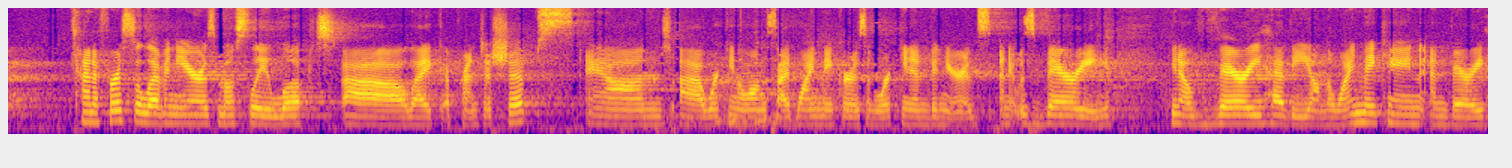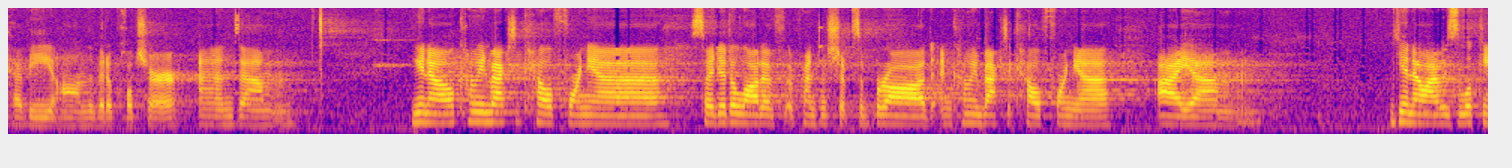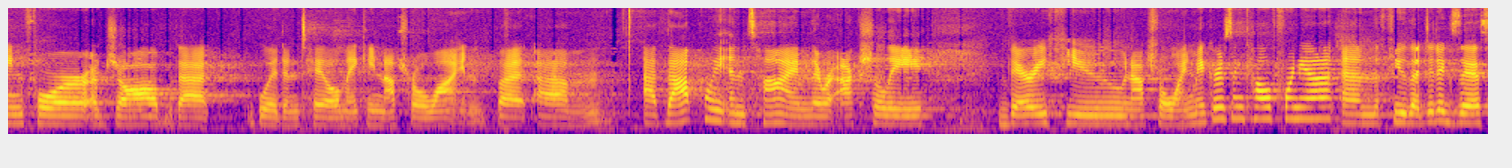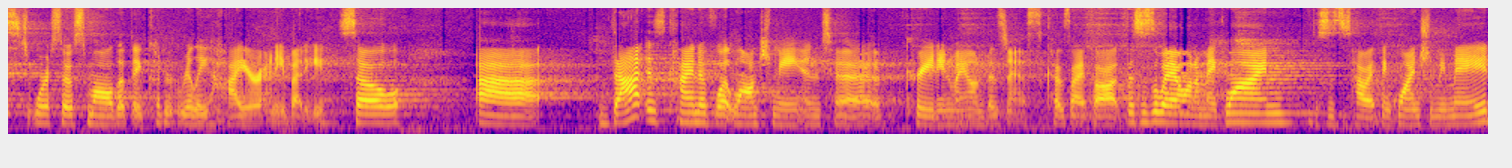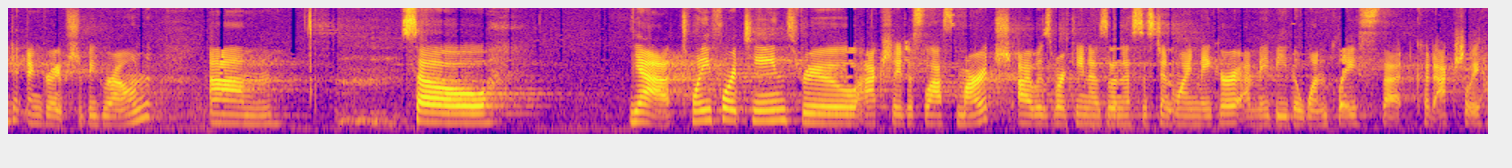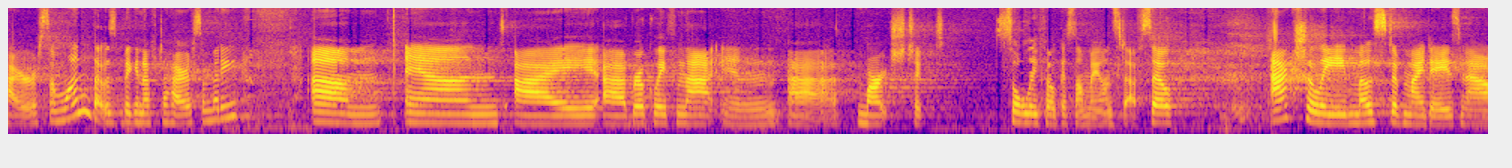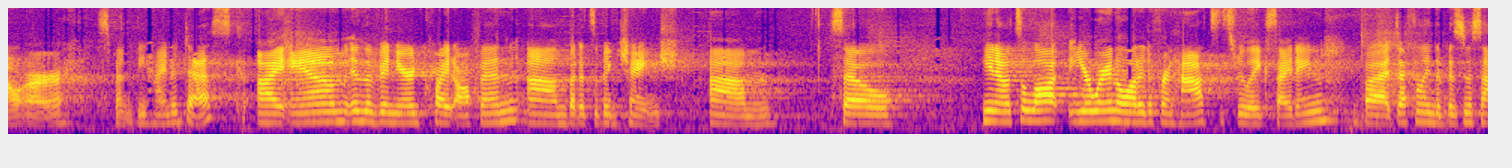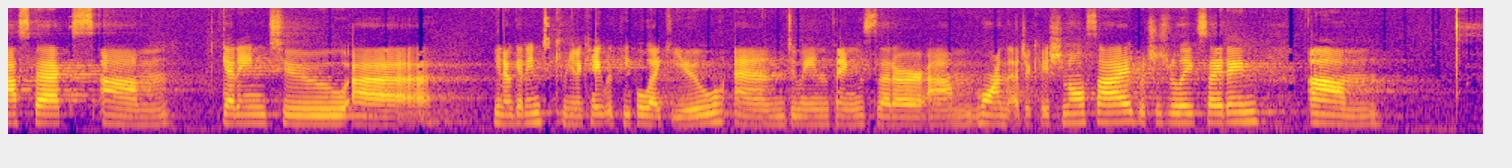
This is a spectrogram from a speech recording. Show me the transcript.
kind of first 11 years mostly looked uh, like apprenticeships and uh, working alongside winemakers and working in vineyards, and it was very you know, very heavy on the winemaking and very heavy on the viticulture. And, um, you know, coming back to California, so I did a lot of apprenticeships abroad, and coming back to California, I, um, you know, I was looking for a job that would entail making natural wine. But um, at that point in time, there were actually very few natural winemakers in California, and the few that did exist were so small that they couldn't really hire anybody. So uh, that is kind of what launched me into creating my own business because I thought this is the way I want to make wine, this is how I think wine should be made and grapes should be grown. Um, so yeah, 2014 through actually just last March, I was working as an assistant winemaker at maybe the one place that could actually hire someone that was big enough to hire somebody. Um, and I uh, broke away from that in uh, March to solely focus on my own stuff. So actually, most of my days now are spent behind a desk. I am in the vineyard quite often, um, but it's a big change. Um, so you know, it's a lot, you're wearing a lot of different hats. It's really exciting, but definitely the business aspects, um, getting to, uh, you know, getting to communicate with people like you and doing things that are um, more on the educational side, which is really exciting. Um,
